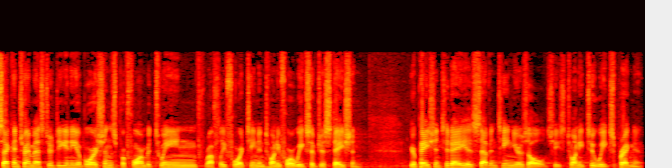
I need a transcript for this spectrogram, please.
Second trimester D&E abortions performed between roughly 14 and 24 weeks of gestation. Your patient today is 17 years old. She's 22 weeks pregnant.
